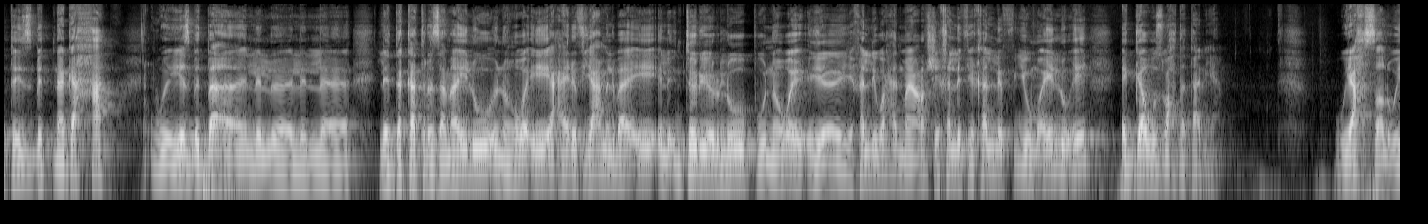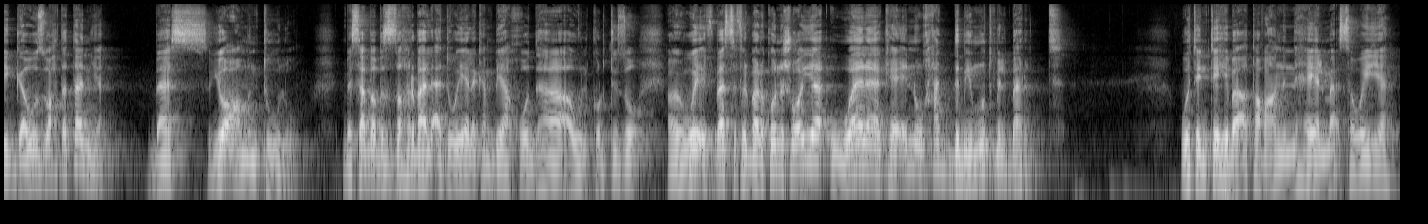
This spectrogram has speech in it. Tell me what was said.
تثبت نجاحها ويثبت بقى لل... لل... للدكاترة زمايله إن هو إيه عارف يعمل بقى إيه الإنتيريور لوب وإن هو يخلي واحد ما يعرفش يخلف يخلف يقوم قايل له إيه اتجوز واحدة تانية. ويحصل ويتجوز واحدة تانية. بس يقع من طوله. بسبب الظهر بقى الأدوية اللي كان بياخدها أو الكورتيزون. وقف بس في البلكونة شوية ولا كأنه حد بيموت من البرد. وتنتهي بقى طبعا النهاية المأساوية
